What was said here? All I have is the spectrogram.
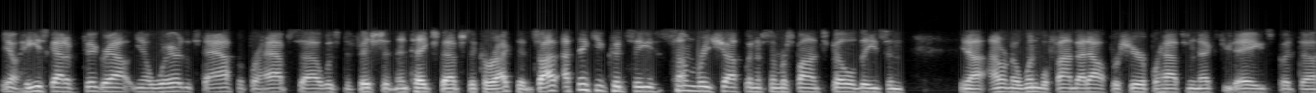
you know he's got to figure out you know where the staff or perhaps uh, was deficient and then take steps to correct it. So I, I think you could see some reshuffling of some responsibilities and you know, I don't know when we'll find that out for sure, perhaps in the next few days, but, uh,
